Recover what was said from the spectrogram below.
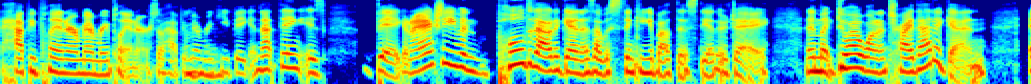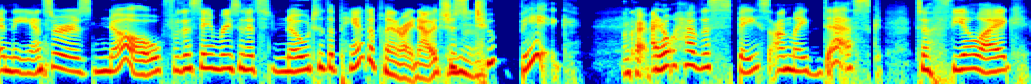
Happy Planner memory planner. So Happy mm-hmm. Memory Keeping, and that thing is big. And I actually even pulled it out again as I was thinking about this the other day. And I'm like, do I want to try that again? And the answer is no, for the same reason it's no to the Panda Plan right now. It's just mm-hmm. too big. Okay. I don't have the space on my desk to feel like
